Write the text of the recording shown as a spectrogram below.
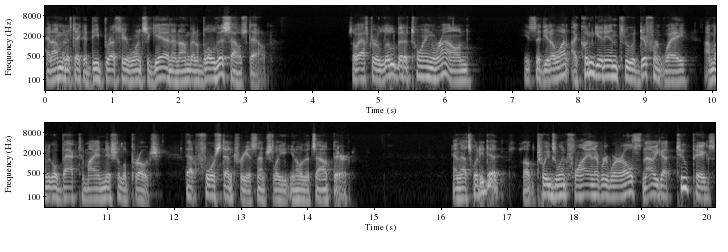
and I'm going to take a deep breath here once again, and I'm going to blow this house down. So after a little bit of toying around, he said, You know what? I couldn't get in through a different way. I'm going to go back to my initial approach, that forced entry, essentially, you know, that's out there. And that's what he did. So the twigs went flying everywhere else. Now you got two pigs.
